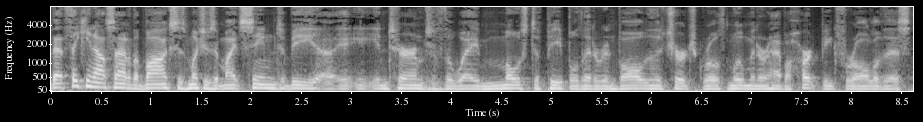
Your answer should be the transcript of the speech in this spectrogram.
that thinking outside of the box, as much as it might seem to be uh, in terms of the way most of people that are involved in the church growth movement or have a heartbeat for all of this,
